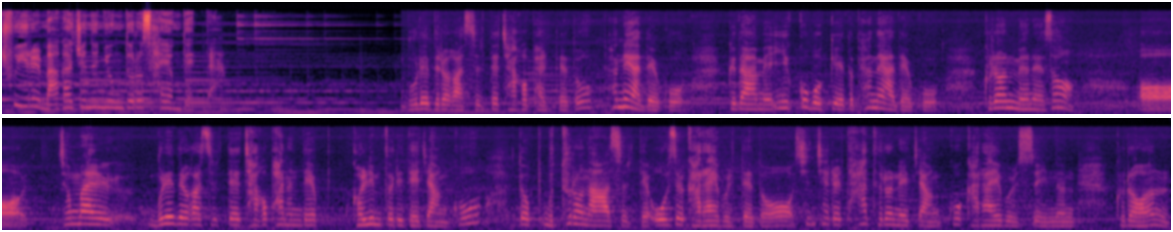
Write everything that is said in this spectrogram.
추위를 막아주는 용도로 사용됐다. 물에 들어갔을 때 작업할 때도 편해야 되고 그 다음에 입고 벗기에도 편해야 되고 그런 면에서 어, 정말 물에 들어갔을 때 작업하는데 걸림돌이 되지 않고 또 무트로 나왔을 때 옷을 갈아입을 때도 신체를 다 드러내지 않고 갈아입을 수 있는 그런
